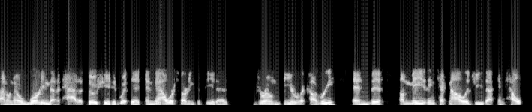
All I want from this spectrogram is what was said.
I don't know, wording that it had associated with it. And now we're starting to see it as drone deer recovery and this amazing technology that can help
